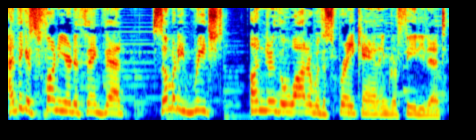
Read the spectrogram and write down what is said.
I think it's funnier to think that somebody reached under the water with a spray can and graffitied it.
